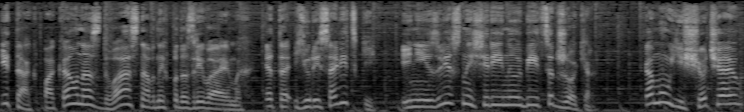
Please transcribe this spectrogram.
Итак, пока у нас два основных подозреваемых. Это Юрий Савицкий и неизвестный серийный убийца Джокер. Кому еще чаю?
